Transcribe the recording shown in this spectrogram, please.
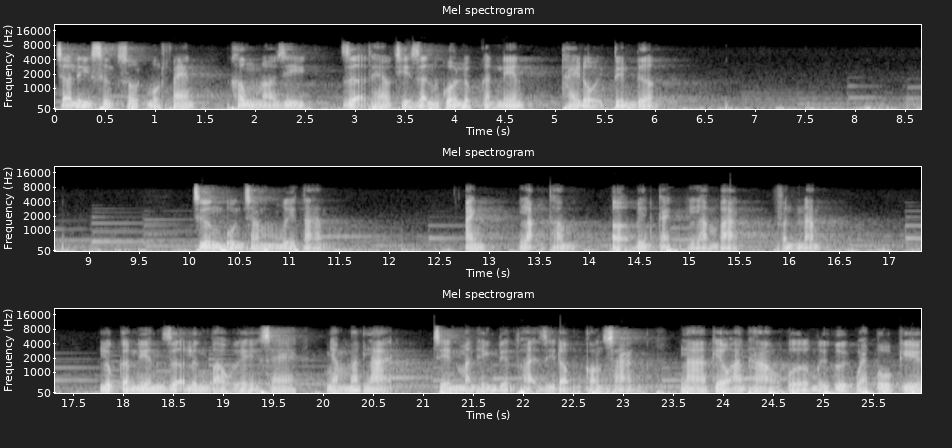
Trợ lý sửng sốt một phen, không nói gì, dựa theo chỉ dẫn của Lục Cẩn Niên thay đổi tuyến đường. Chương 418 Anh lặng thầm ở bên cạnh làm bạn phần 5 Lục Cẩn Niên dựa lưng vào ghế xe, nhắm mắt lại trên màn hình điện thoại di động còn sáng là Kiều An Hảo vừa mới gửi Weibo kia.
